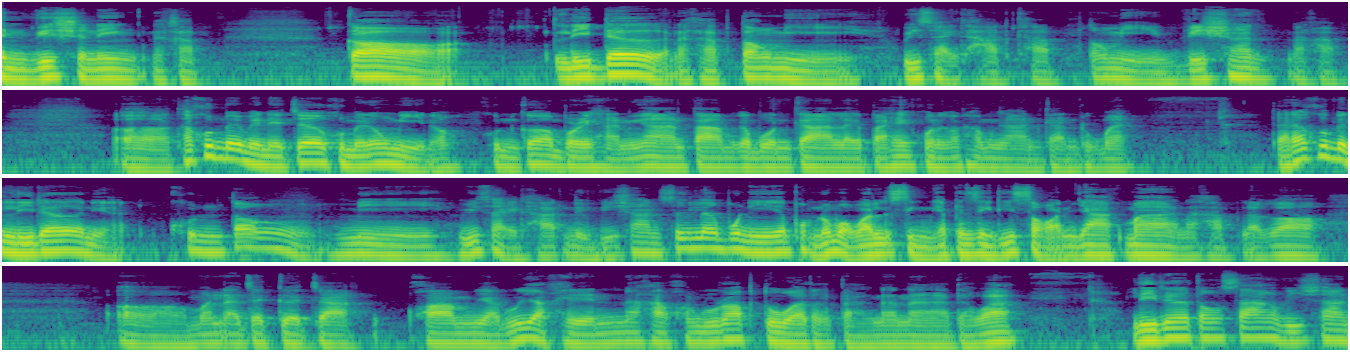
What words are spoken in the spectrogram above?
envisioning นะครับ ก็ leader นะครับต้องมีวิสัยทัศน์ครับ ต้องมี vision นะครับถ้าคุณเป็น manager คุณไม่ต้องมีเนาะคุณก็บริหารงานตามกระบวนการอะไรไปให้คนเขาทำงานกันถูกไหมแต่ถ้าคุณเป็น leader เนี่ยคุณต้องมีวิสัยทัศน์หรือ vision ซึ่งเรื่องพวกนี้ผมต้องบอกว่าสิ่งนี้เป็นสิ่งที่สอนยากมากนะครับ แล้วก็ มันอาจจะเกิดจากความอยากรู้อยากเห็นนะครับความรู้รอบตัวต่างๆ นานา แต่ว่าleader ต้องสร้าง vision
